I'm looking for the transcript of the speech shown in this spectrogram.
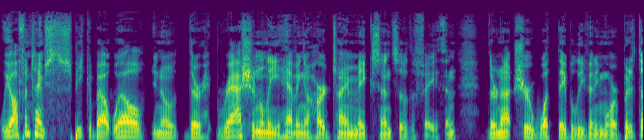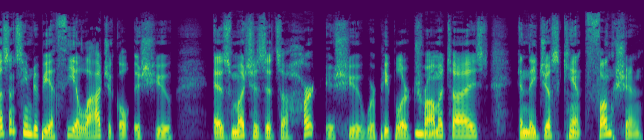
we oftentimes speak about, well, you know, they're rationally having a hard time make sense of the faith and they're not sure what they believe anymore. But it doesn't seem to be a theological issue as much as it's a heart issue where people are mm-hmm. traumatized and they just can't function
